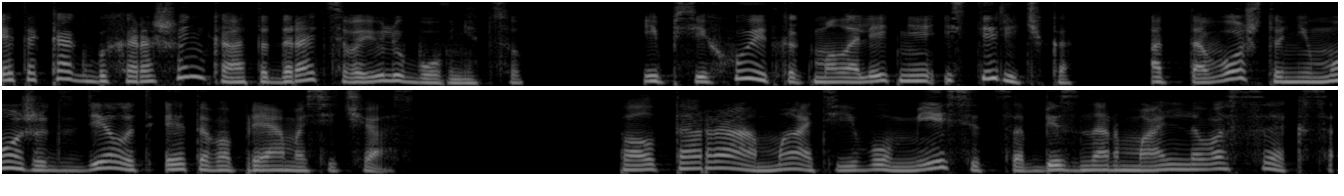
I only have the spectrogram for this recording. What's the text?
это как бы хорошенько отодрать свою любовницу. И психует, как малолетняя истеричка, от того, что не может сделать этого прямо сейчас. Полтора, мать его, месяца без нормального секса.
